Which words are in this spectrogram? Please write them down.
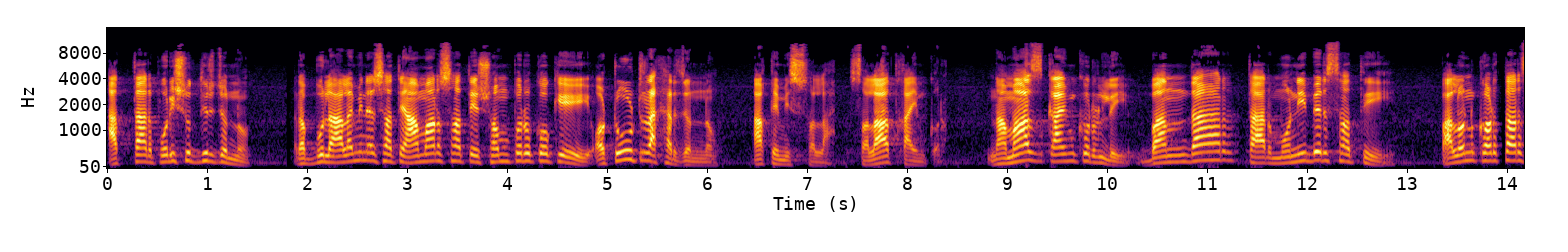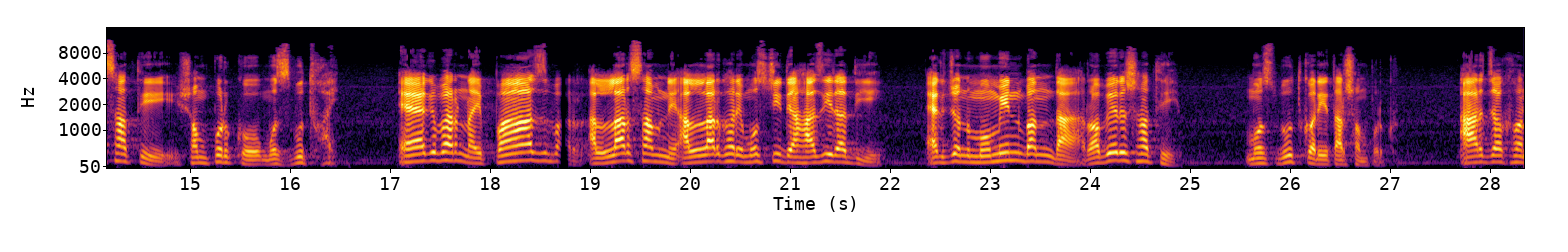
আত্মার পরিশুদ্ধির জন্য, রব্বুল আলমিনের সাথে, আমার সাথে সম্পর্ককে অটুট রাখার জন্য আকিমিস সলাহ সলাৎ কায়েম করো। নামাজ কায়েম করলে বান্দার, তার মনিবের সাথে, পালনকর্তার সাথে সম্পর্ক মজবুত হয়। একবার নয়, পাঁচবার আল্লাহর সামনে, আল্লাহর ঘরে মসজিদে হাজিরা দিয়ে একজন মমিন বান্দা রবের সাথে মজবুত করে তার সম্পর্ক। আর যখন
